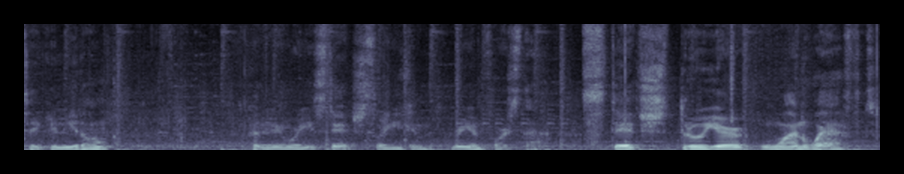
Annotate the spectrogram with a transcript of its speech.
Take your needle, put it in where you stitch so you can reinforce that. Stitch through your one weft,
